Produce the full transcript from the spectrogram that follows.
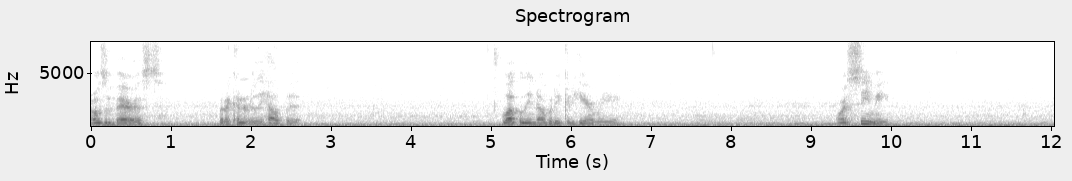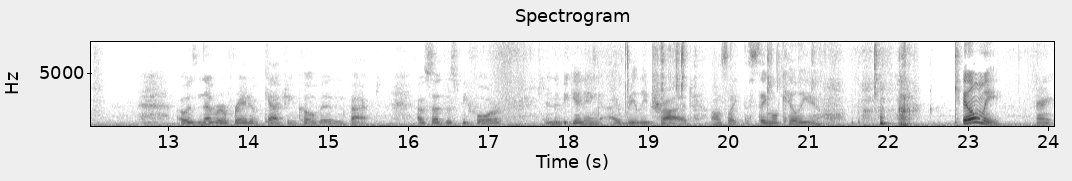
I was embarrassed, but I couldn't really help it. Luckily, nobody could hear me or see me. I was never afraid of catching COVID. In fact, I've said this before. In the beginning, I really tried. I was like, this thing will kill you. kill me. Right.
